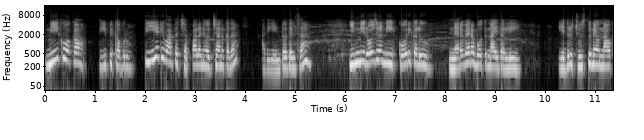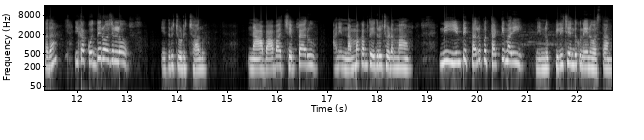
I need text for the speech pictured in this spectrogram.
నీకు ఒక తీపి కబురు తీయటి వార్త చెప్పాలని వచ్చాను కదా? అది ఏంటో తెలుసా? ఇన్ని రోజుల నీ కోరికలు నెరవేరబోతున్నాయి తల్లి. ఎదురు చూస్తూనే ఉన్నావు కదా? ఇక కొద్ది రోజుల్లో ఎదురు చూడు చాలు. నా బాబా చెప్పారు అని నమ్మకంతో ఎదురు చూడమ్మా. నీ ఇంటి తలుపు తట్టి మరీ నిన్ను పిలిచేందుకు నేను వస్తాను.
